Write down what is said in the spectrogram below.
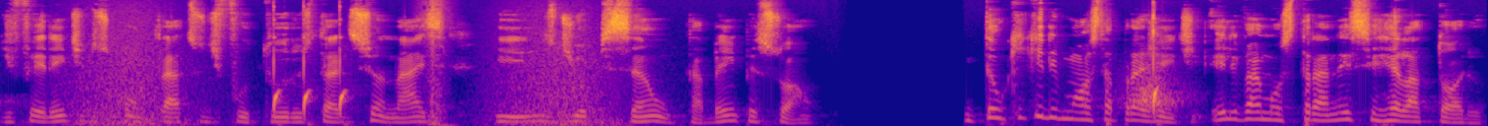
diferente dos contratos de futuros tradicionais e os de opção, tá bem, pessoal? Então, o que, que ele mostra para gente? Ele vai mostrar nesse relatório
